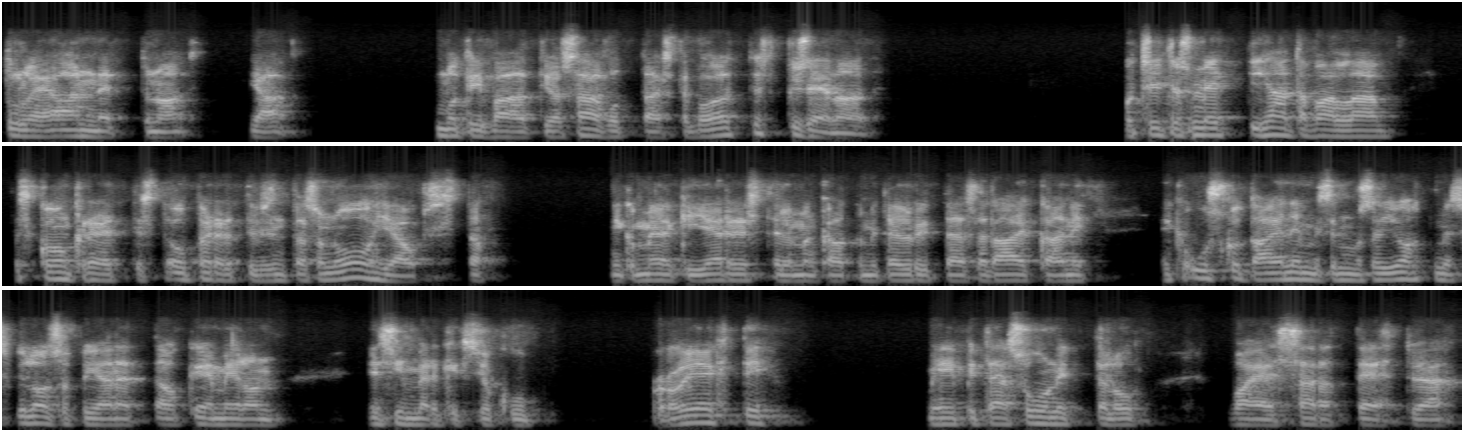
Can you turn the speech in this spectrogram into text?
tulee annettuna ja motivaatio saavuttaa sitä voi olla tietysti kyseenalainen. Mutta sitten jos miettii ihan tavallaan tässä konkreettisesta operatiivisen tason ohjauksesta, niin kuin meilläkin järjestelmän kautta, mitä yrittää saada aikaan, niin ehkä uskotaan enemmän semmoisen johtamisfilosofian, että okei, meillä on esimerkiksi joku projekti, mihin pitää suunnitteluvaihe saada tehtyä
